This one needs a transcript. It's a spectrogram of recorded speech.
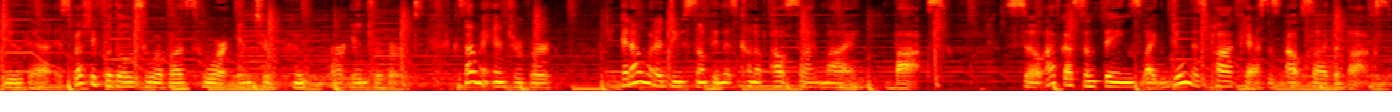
do that especially for those who of us who are who are introverts because i'm an introvert and i want to do something that's kind of outside my box so I've got some things like doing this podcast is outside the box.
